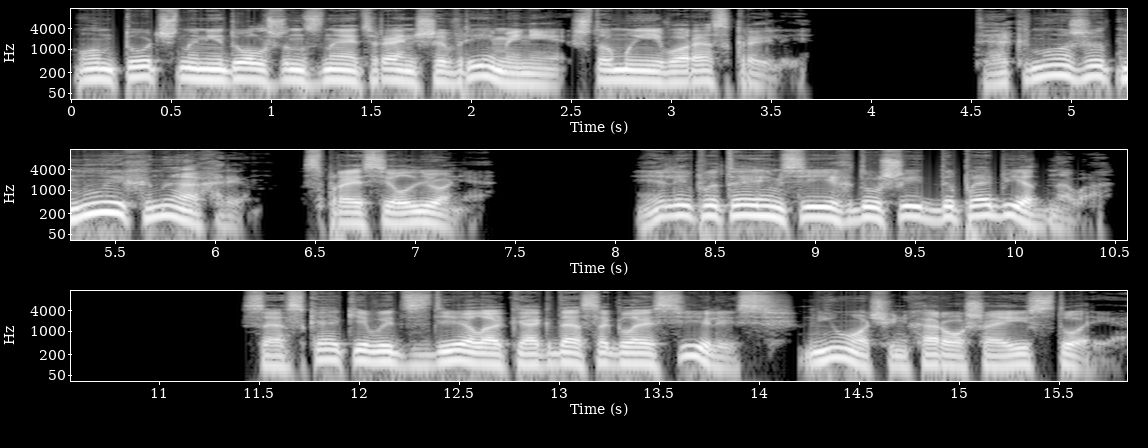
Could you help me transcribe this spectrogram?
он точно не должен знать раньше времени, что мы его раскрыли. «Так, может, ну их нахрен?» — спросил Леня. «Или пытаемся их душить до победного?» Соскакивать с дела, когда согласились, не очень хорошая история.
